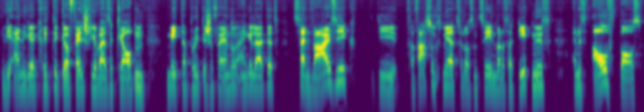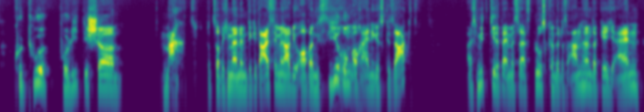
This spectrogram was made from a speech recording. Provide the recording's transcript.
wie einige Kritiker fälschlicherweise glauben, metapolitische Veränderungen eingeleitet. Sein Wahlsieg, die Verfassungsmehrheit 2010 war das Ergebnis eines Aufbaus kulturpolitischer Macht. Dazu habe ich in meinem Digitalseminar die Urbanisierung auch einiges gesagt. Als Mitglieder bei MS Live Plus könnt ihr das anhören. Da gehe ich ein,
